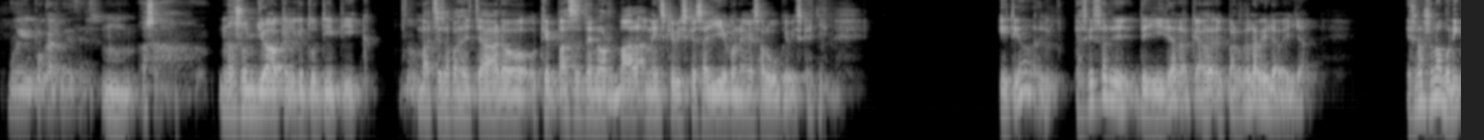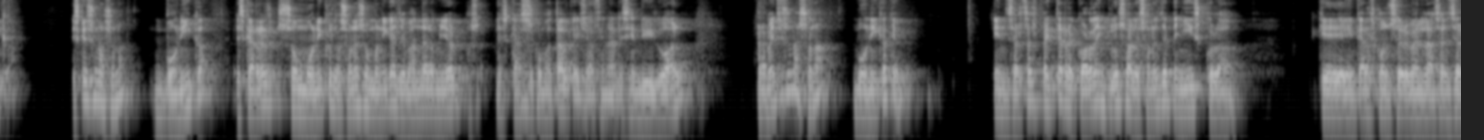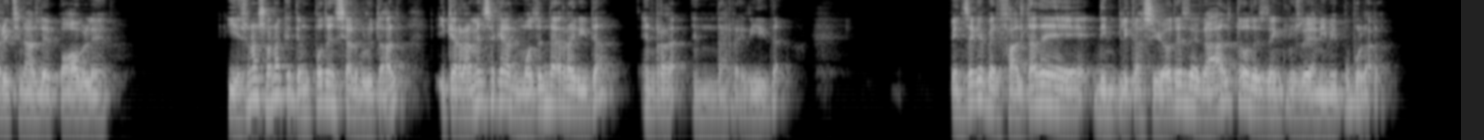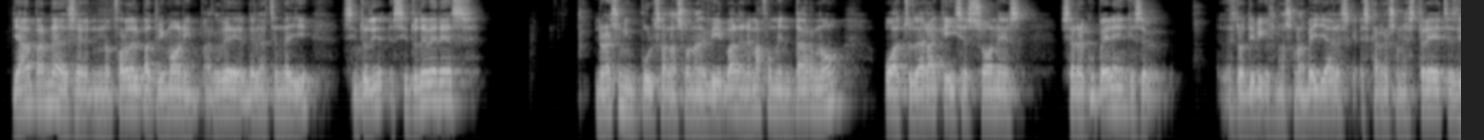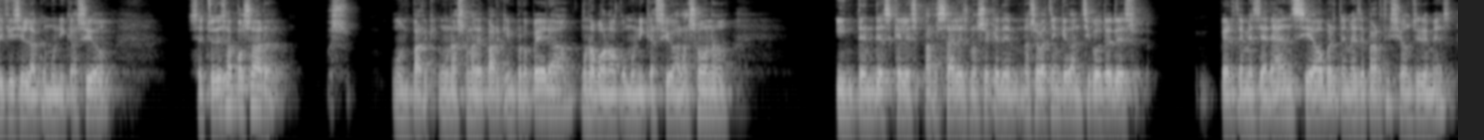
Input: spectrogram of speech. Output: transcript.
muy pocas veces. mm, o sea, no és un lloc el que tu típic No. vagis a passejar o, o que passes de normal a menys que visques allí o conegues algú que visca allí. I, tio, el casc històric de ca- el parc de la Vila Vella, és una zona bonica. És que és una zona bonica. Els carrers són bonics, les zones són boniques, llevant de la millor pues, les cases com a tal, que això al final és individual. Realment és una zona bonica que en certs aspectes recorda inclús a les zones de Penyíscola que encara es conserven l'essència original de poble i és una zona que té un potencial brutal i que realment s'ha quedat molt endarrerida enra, endarrerida pensa que per falta de- d'implicació des de dalt o des de inclús de nivell popular ja parla de fora del patrimoni parla de, de la gent d'allí si, tu, si tu de veres un impuls a la zona de dir vale, anem a fomentar no? o ajudar a que aquestes zones se recuperen que se, és el típic, és una zona vella els, els carrers són estrets, és difícil la comunicació si ajudes a posar pues, un parc, una zona de pàrquing propera, una bona comunicació a la zona, intentes que les parcel·les no se, queden, no se vagin quedant xicotetes per temes d'herència o per temes de particions i demés,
